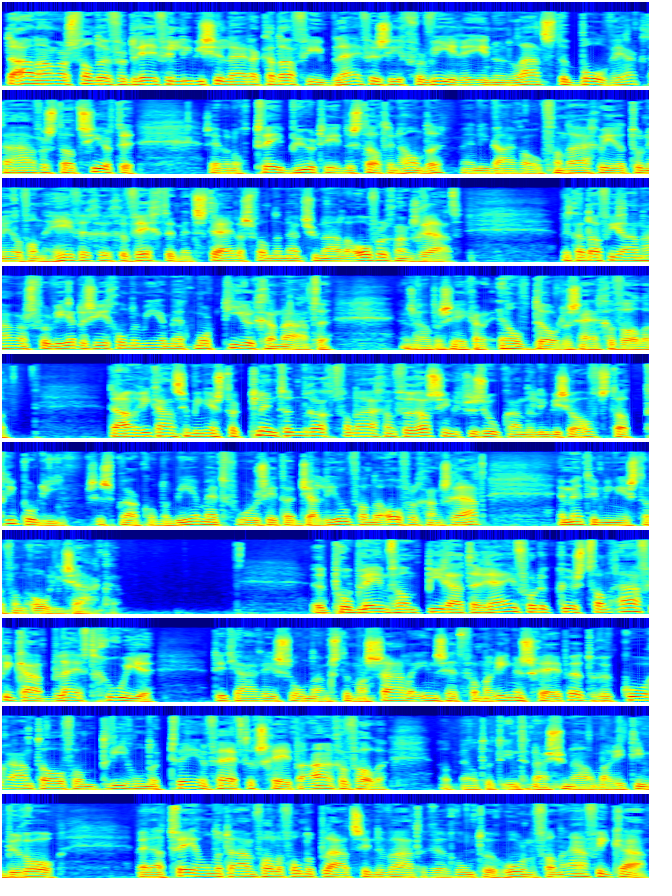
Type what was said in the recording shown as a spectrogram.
De aanhangers van de verdreven Libische leider Gaddafi blijven zich verweren in hun laatste bolwerk, de havenstad Sirte. Ze hebben nog twee buurten in de stad in handen en die waren ook vandaag weer het toneel van hevige gevechten met strijders van de Nationale Overgangsraad. De Gaddafi-aanhangers verweerden zich onder meer met mortiergranaten. Er zouden zeker elf doden zijn gevallen. De Amerikaanse minister Clinton bracht vandaag een verrassingsbezoek aan de Libische hoofdstad Tripoli. Ze sprak onder meer met voorzitter Jalil van de Overgangsraad en met de minister van Oliezaken. Het probleem van piraterij voor de kust van Afrika blijft groeien. Dit jaar is ondanks de massale inzet van marineschepen... het recordaantal van 352 schepen aangevallen. Dat meldt het Internationaal Maritiem Bureau. Bijna 200 aanvallen vonden plaats in de wateren rond de Hoorn van Afrika.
